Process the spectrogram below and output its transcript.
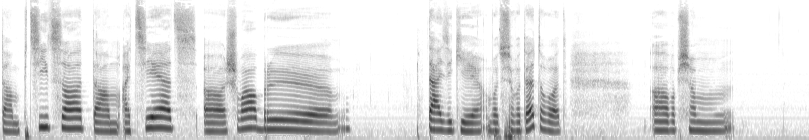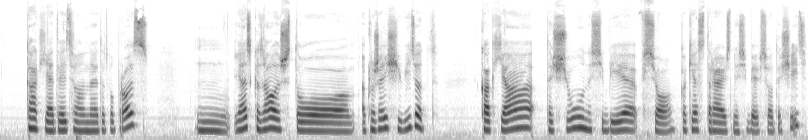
там птица, там отец, э, швабры, тазики, вот все вот это вот. Э, в общем, как я ответила на этот вопрос? Я сказала, что окружающие видят, как я тащу на себе все, как я стараюсь на себе все тащить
